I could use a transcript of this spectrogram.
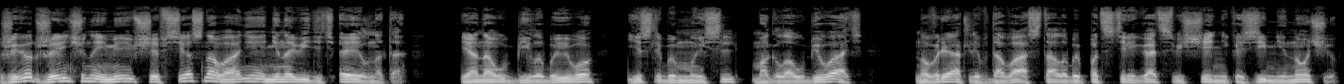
живет женщина, имеющая все основания ненавидеть Эйлната, и она убила бы его, если бы мысль могла убивать, но вряд ли вдова стала бы подстерегать священника зимней ночью,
